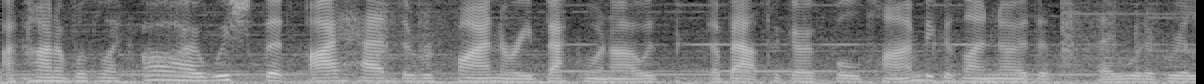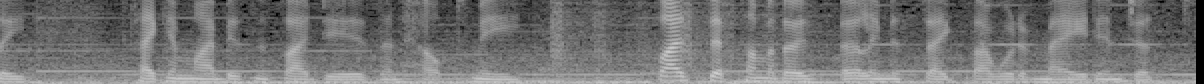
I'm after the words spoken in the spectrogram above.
I kind of was like, oh, I wish that I had the refinery back when I was about to go full time because I know that they would have really taken my business ideas and helped me sidestep some of those early mistakes I would have made in just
